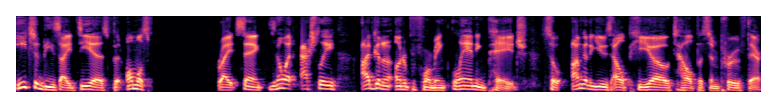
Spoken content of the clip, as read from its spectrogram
each of these ideas, but almost right saying, you know what, actually, I've got an underperforming landing page. So I'm going to use LPO to help us improve there.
